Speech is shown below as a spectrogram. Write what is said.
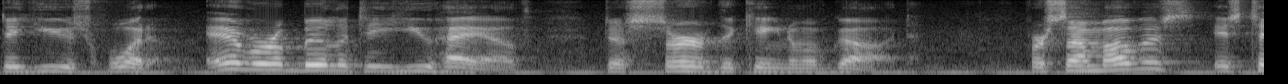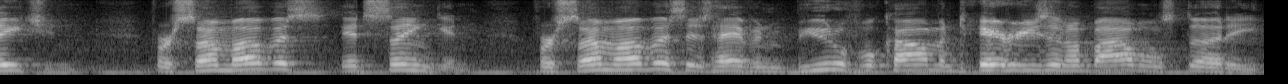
to use whatever ability you have to serve the kingdom of God? For some of us, it's teaching. For some of us, it's singing. For some of us, it's having beautiful commentaries in a Bible study.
